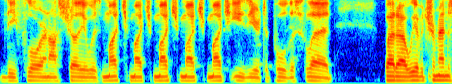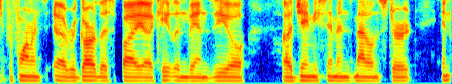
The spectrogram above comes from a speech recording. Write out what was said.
the floor in Australia was much, much, much, much, much easier to pull the sled. But uh, we have a tremendous performance, uh, regardless, by uh, Caitlin Van Ziel, uh, Jamie Simmons, Madeline Sturt. And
